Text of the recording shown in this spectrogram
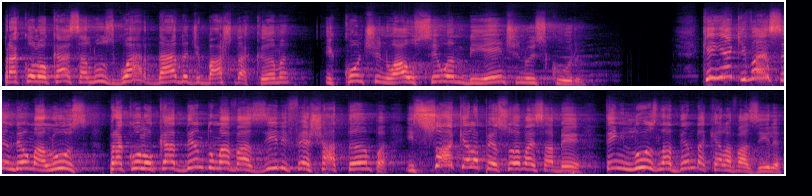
para colocar essa luz guardada debaixo da cama e continuar o seu ambiente no escuro? Quem é que vai acender uma luz para colocar dentro de uma vasilha e fechar a tampa? E só aquela pessoa vai saber. Tem luz lá dentro daquela vasilha,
